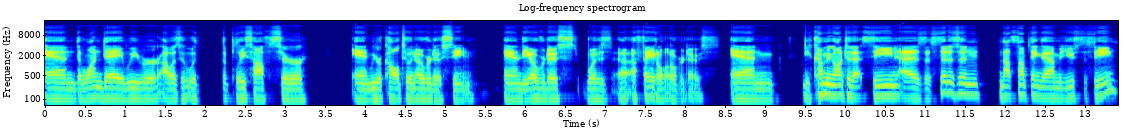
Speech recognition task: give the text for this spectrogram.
And the one day we were, I was with the police officer, and we were called to an overdose scene. And the overdose was a, a fatal overdose. And you coming onto that scene as a citizen, not something that I'm used to seeing,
